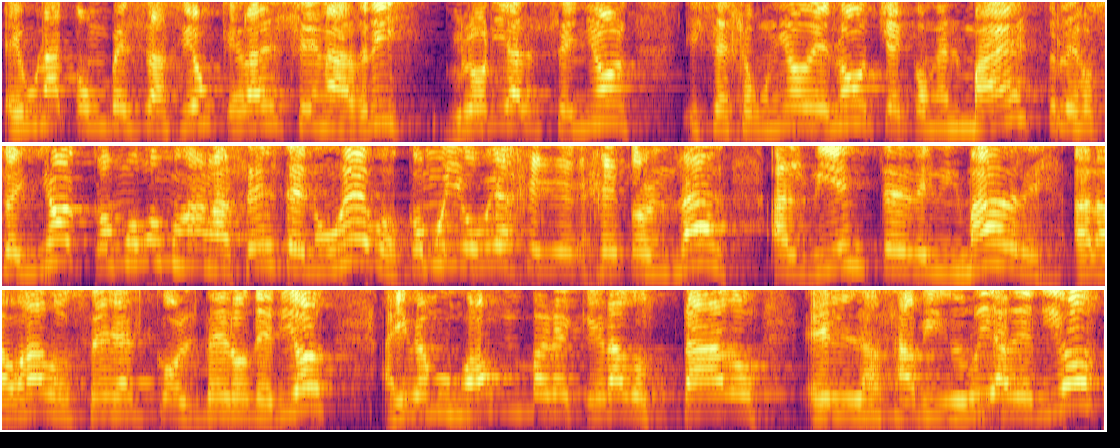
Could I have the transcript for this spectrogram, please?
en una conversación que era el senadrí, gloria al Señor, y se reunió de noche con el maestro, le dijo, Señor, ¿cómo vamos a nacer de nuevo? ¿Cómo yo voy a retornar al vientre de mi madre? Alabado sea el Cordero de Dios. Ahí vemos un hombre que era adoptado en la sabiduría de Dios,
